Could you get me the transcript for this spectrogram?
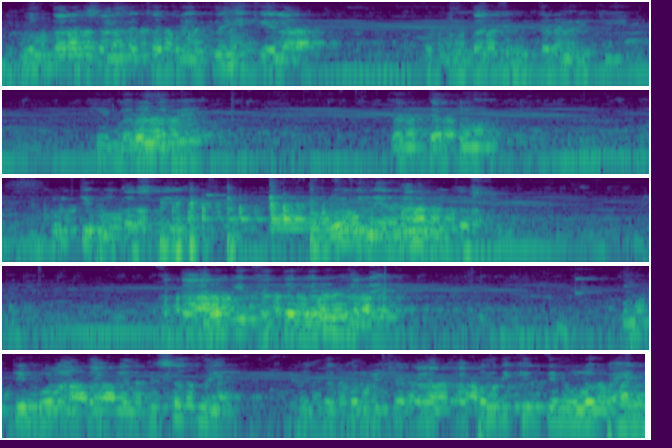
भगवंताला सांगण्याचा प्रयत्नही केला. भगवंताच्या मित्रांनी की हे नव्हे कारण त्यातून विकृती होत असते रोग निर्माण होत असतो. आता आरोग्य खातं बरं झालंय. कोणती मुलं आता आपल्याला दिसत नाही. नाही तर पूर्वीच्या काळात आपण देखील ते मुलं पाहिली.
